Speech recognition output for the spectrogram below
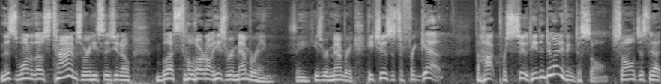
And this is one of those times where he says, you know, bless the Lord. He's remembering. See, he's remembering. He chooses to forget the hot pursuit. He didn't do anything to Saul. Saul just got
